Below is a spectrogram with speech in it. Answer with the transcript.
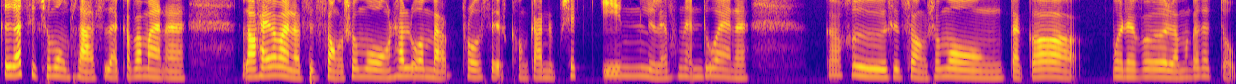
คือก็สิบชั่วโมง plus แหละก็ประมาณอะเราให้ประมาณแบบสิบสองชั่วโมง ถ้ารวมแบบ process ของการแบบเช็คอินหรืออะไรพวกนั้นด้วยนะ ก็คือสิบสองชั่วโมง แต่ก็ whatever แล้วมันก็จะจบ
